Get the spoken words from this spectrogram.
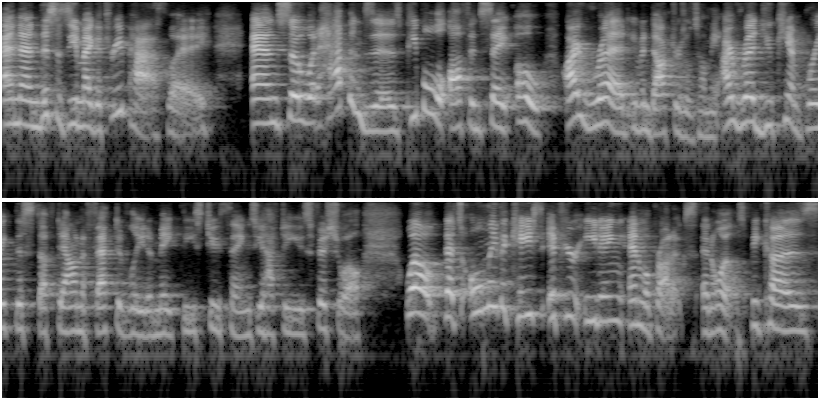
And then this is the omega-3 pathway. And so what happens is people will often say, Oh, I read, even doctors will tell me, I read you can't break this stuff down effectively to make these two things. You have to use fish oil. Well, that's only the case if you're eating animal products and oils because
